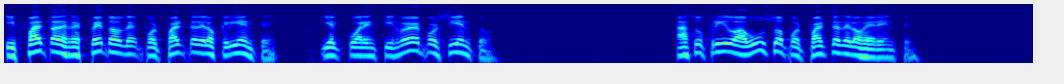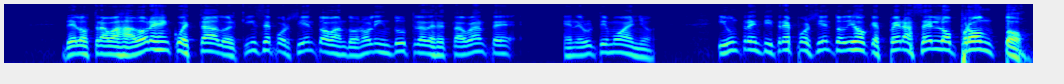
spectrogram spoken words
y falta de respeto por parte de los clientes y el 49% ha sufrido abuso por parte de los gerentes. De los trabajadores encuestados, el 15% abandonó la industria de restaurantes en el último año y un 33% dijo que espera hacerlo pronto.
